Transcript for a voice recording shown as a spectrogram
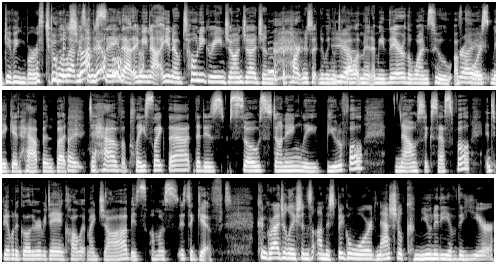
giving birth to Well, I was going to say that. I mean, uh, you know, Tony Green, John Judge, and the partners at New England Yeah. Development. I mean, they're the ones who, of Right. course, make it happen. But Right. to have a place like that that is so stunningly beautiful, now successful, and to be able to go there every day and call it my job is almost it's a gift. Congratulations on this big award, National Community of the Year.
